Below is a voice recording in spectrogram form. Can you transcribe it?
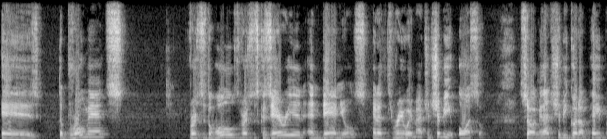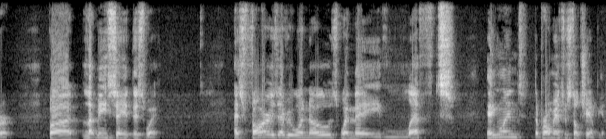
is the Bromans versus the Wolves versus Kazarian and Daniels in a three-way match. It should be awesome. So I mean, that should be good on paper. But let me say it this way: as far as everyone knows, when they left England, the Bromans was still champion.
